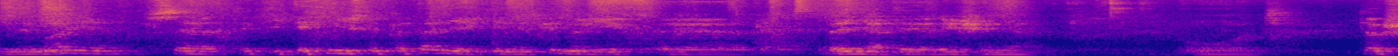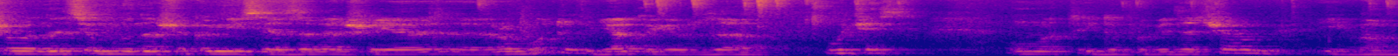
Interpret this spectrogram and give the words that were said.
немає. Все такі технічні питання, які необхідно їх е, прийняти рішення. От. Так що на цьому наша комісія завершує е, роботу. Дякую за участь. От, і доповідачам, і вам.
